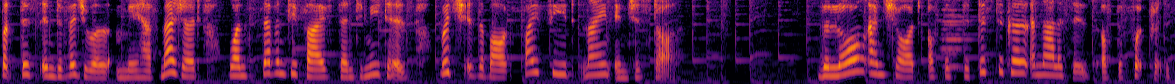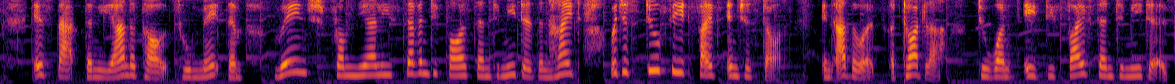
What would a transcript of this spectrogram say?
but this individual may have measured 175 centimeters, which is about 5 feet 9 inches tall. The long and short of the statistical analysis of the footprints is that the Neanderthals who made them ranged from nearly 74 centimeters in height, which is 2 feet 5 inches tall, in other words, a toddler, to 185 centimeters,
